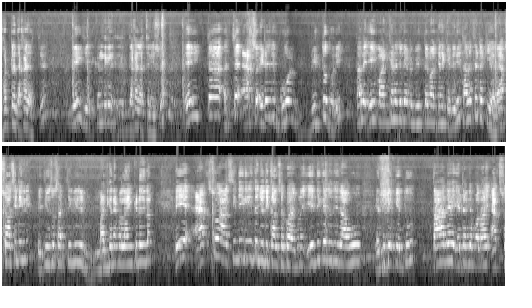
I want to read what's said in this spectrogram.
ঘরটা দেখা যাচ্ছে, এই যে এখান থেকে দেখা যাচ্ছে নিশ্চয়ই, এইটা হচ্ছে একশো, এটা যদি গোল বৃত্ত ধরি, তাহলে এই মাঝখানে যদি একটা বৃত্তের মাঝখানে কেটে দিই, তাহলে সেটা কী হলো? একশো আশি ডিগ্রি, এই তিনশো ষাট ডিগ্রির মাঝখানে একটা লাইন কেটে দিলাম। এই একশো আশি ডিগ্রিতে যদি কালসর্প হয় মানে এদিকে যদি রাহু, এদিকে কেতু, তাহলে এটাকে বলা হয় একশো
